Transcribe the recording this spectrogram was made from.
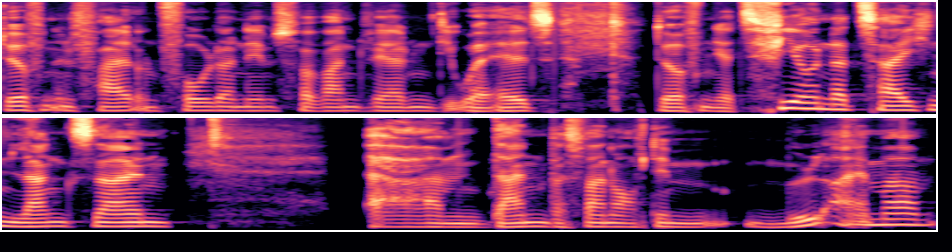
dürfen in File- und Folder-Names verwandt werden. Die URLs dürfen jetzt 400 Zeichen lang sein. Ähm, dann, was war noch auf dem Mülleimer?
